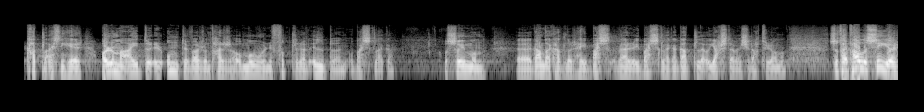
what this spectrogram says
kalla eisen her, orma eitur er under varrunt harra, og moren er fotler av illbøn og baskleika og Simon uh, Gandakadler hei bas, var i basklega gadle og hjärsta var ikke rett for honom. Så tar Paulus sier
